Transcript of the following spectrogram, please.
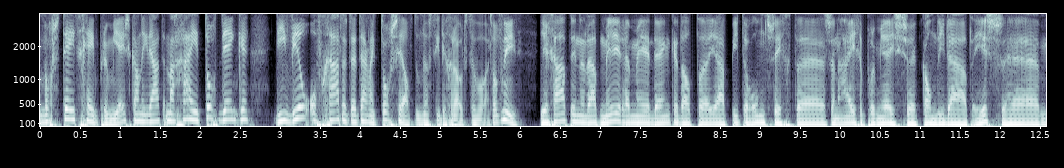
Nog steeds geen premierskandidaat. En dan ga je toch denken, die wil of gaat het uiteindelijk toch zelf doen als die de grootste wordt, of niet? Je gaat inderdaad meer en meer denken dat eh, ja, Pieter Omtzigt eh, zijn eigen premierskandidaat is. Ehm,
